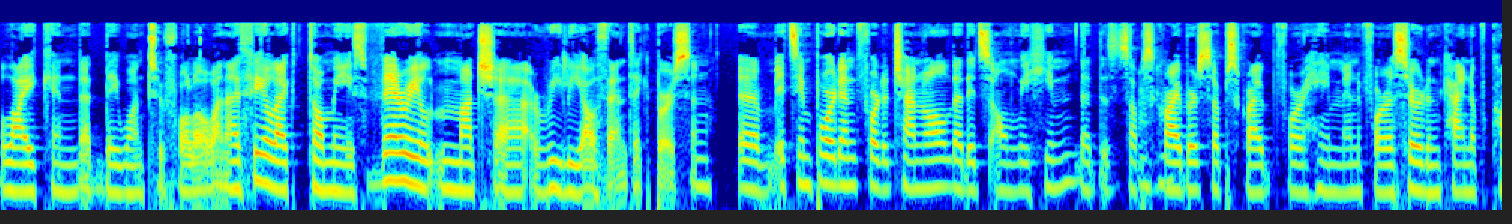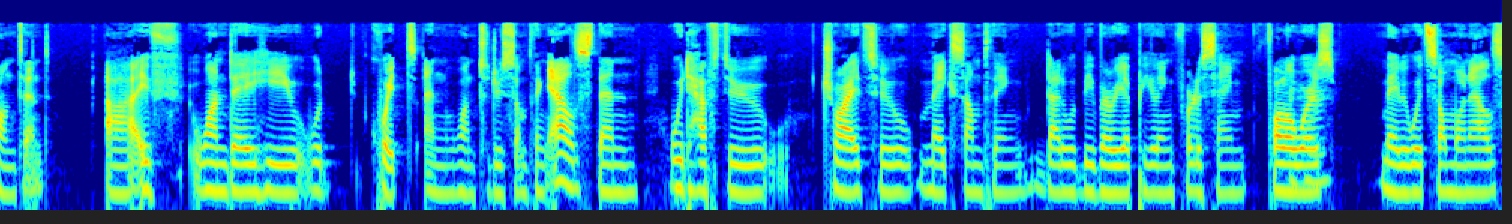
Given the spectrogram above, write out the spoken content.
like and that they want to follow. And I feel like Tommy is very much a really authentic person. Um, it's important for the channel that it's only him, that the subscribers subscribe for him and for a certain kind of content. Uh, if one day he would quit and want to do something else, then we'd have to try to make something that would be very appealing for the same followers maybe with someone else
